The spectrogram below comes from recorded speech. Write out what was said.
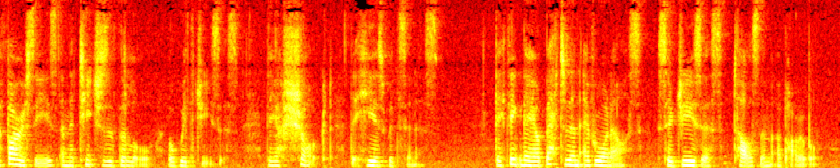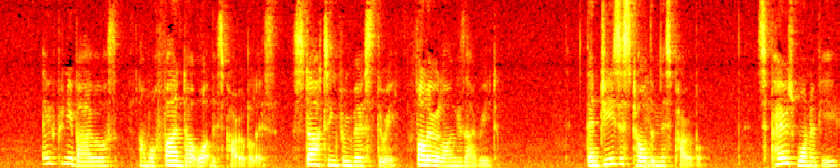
The Pharisees and the teachers of the law are with Jesus. They are shocked that he is with sinners. They think they are better than everyone else, so Jesus tells them a parable. Open your Bibles and we'll find out what this parable is, starting from verse 3. Follow along as I read. Then Jesus told them this parable Suppose one of you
